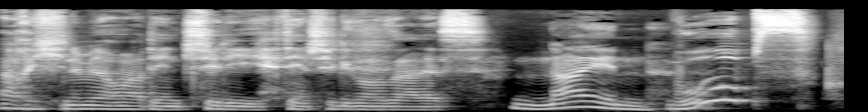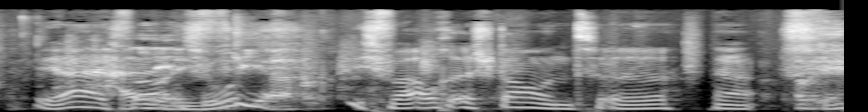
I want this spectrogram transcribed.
Ach, ich nehme noch mal den Chili, den Chili Gonzales. Nein. Ups. Ja, ich Halleluja. War, ich, ich war auch erstaunt. Äh, ja. Okay.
